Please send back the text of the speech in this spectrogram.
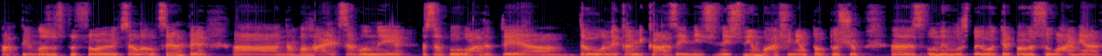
активно застосовуються ланцети. А, намагаються вони запровадити дрони камікадзе ніч нічним баченням, тобто щоб е, унеможливити пересування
